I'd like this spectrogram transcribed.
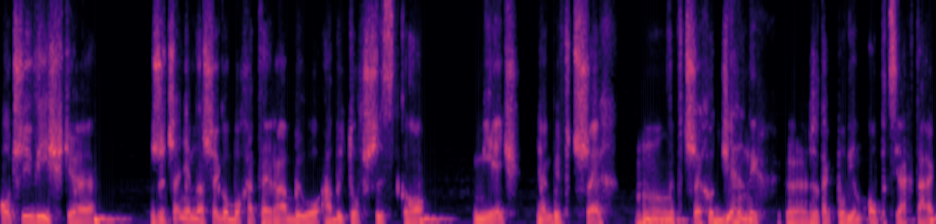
Oczywiście życzeniem naszego bohatera było, aby to wszystko mieć jakby w trzech, mm, w trzech oddzielnych, e, że tak powiem, opcjach, tak?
